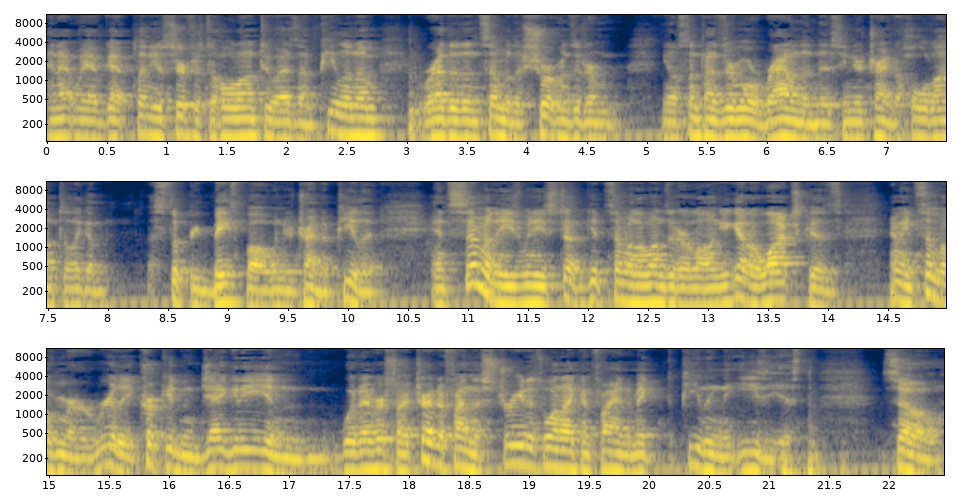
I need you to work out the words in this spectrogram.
and that way I've got plenty of surface to hold on to as I'm peeling them, rather than some of the short ones that are you know sometimes they're more round than this, and you're trying to hold on to like a, a slippery baseball when you're trying to peel it. And some of these, when you get some of the ones that are long, you got to watch because I mean, some of them are really crooked and jaggedy and whatever. So I try to find the straightest one I can find to make the peeling the easiest. So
